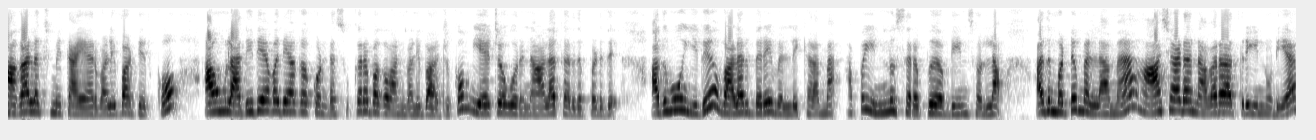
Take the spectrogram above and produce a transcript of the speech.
மகாலட்சுமி தாயார் வழிபாட்டிற்கும் அவங்கள அதிதேவதையாக கொண்ட சுக்கர பகவான் வழிபாட்டிற்கும் ஏற்ற ஒரு நாளாக கருதப்படுது. அதுவும் இது வளர்பிறை வெள்ளிக்கிழமை. அப்போ இன்னும் சிறப்பு அப்படின்னு சொல்லலாம். அது மட்டும் இல்லாமல் ஆஷாட நவராத்திரியினுடைய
